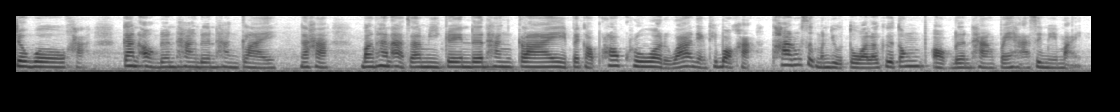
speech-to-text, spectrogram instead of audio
The World ค่ะ การออกเดินทางเดินทางไกลนะคะ บางท่านอาจจะมีเกณฑ์เดินทางไกลไปกับครอบครัวหรือว่าอย่างที่บอกค่ะ ถ้ารู้สึกมันอยู่ตัวแล้วคือต้องออกเดินทางไปหาสิ่งใหม่ๆ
